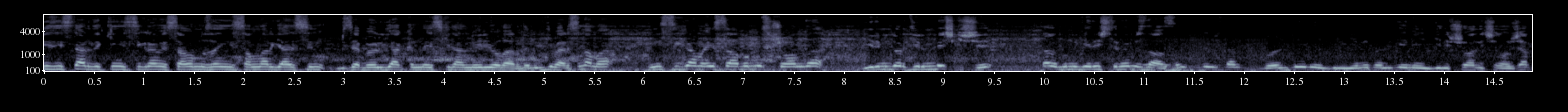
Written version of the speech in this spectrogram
Biz isterdik ki Instagram hesabımıza insanlar gelsin bize bölge hakkında eskiden veriyorlardı bilgi versin ama Instagram hesabımız şu anda 24-25 kişi. Tabii bunu geliştirmemiz lazım. Bu yüzden bölgeyle ilgili, yeni bölgeyle ilgili şu an için hocam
